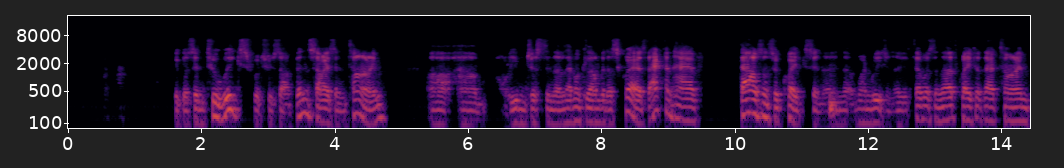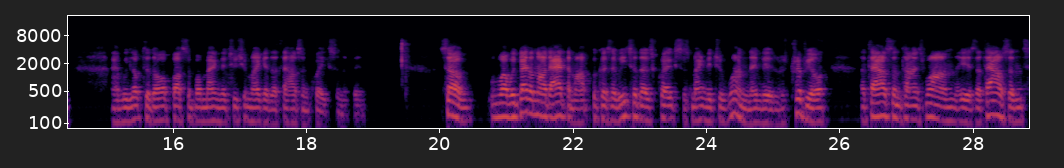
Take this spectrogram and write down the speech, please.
Because in two weeks, which is our bin size in time, uh, um, or even just in 11 kilometer squares, that can have thousands of quakes in, in one region. If there was an earthquake at that time, and we looked at all possible magnitudes, you might get a thousand quakes in a bin. So, well, we better not add them up because if each of those quakes is magnitude one, namely it was trivial, a thousand times one is a thousand,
